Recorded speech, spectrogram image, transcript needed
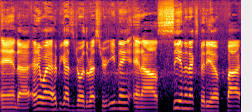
And uh, anyway, I hope you guys enjoy the rest of your evening, and I'll see you in the next video. Bye.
